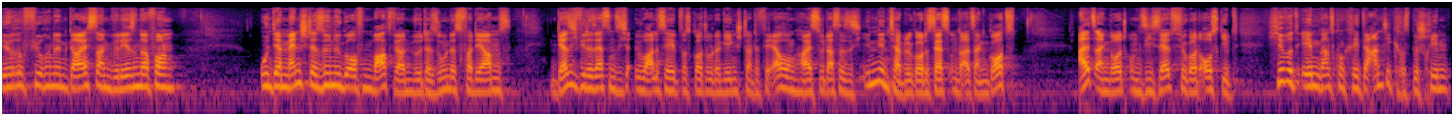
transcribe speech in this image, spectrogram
irreführenden Geistern. Wir lesen davon und der Mensch der Sünde geoffenbart werden wird, der Sohn des Verderbens, der sich widersetzt und sich über alles erhebt, was Gott oder Gegenstand der Verehrung heißt, sodass er sich in den Tempel Gottes setzt und als ein Gott, als ein Gott und sich selbst für Gott ausgibt. Hier wird eben ganz konkret der Antichrist beschrieben.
